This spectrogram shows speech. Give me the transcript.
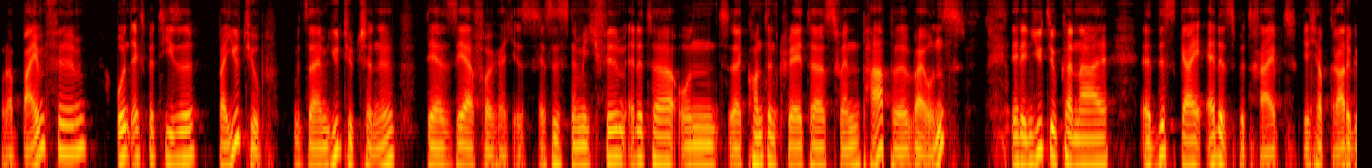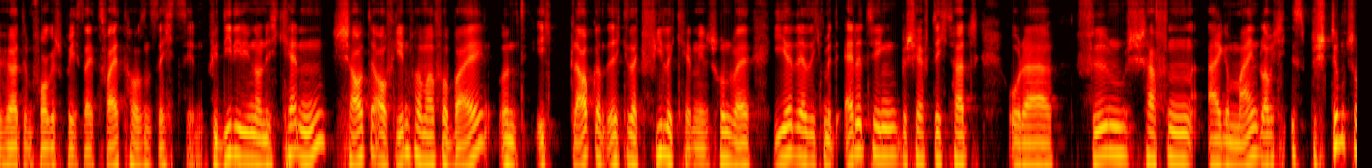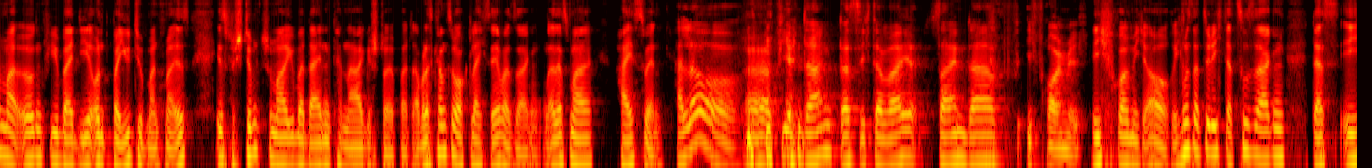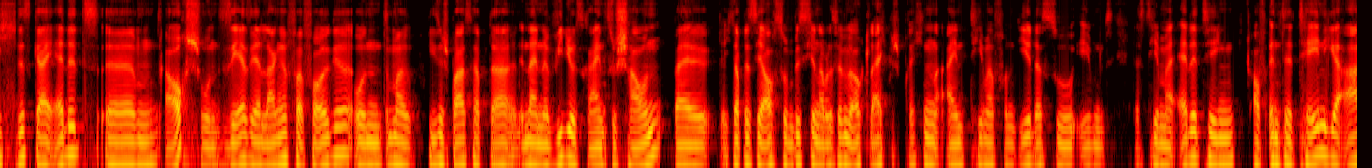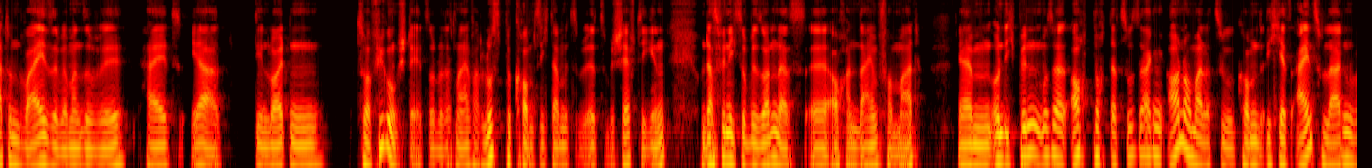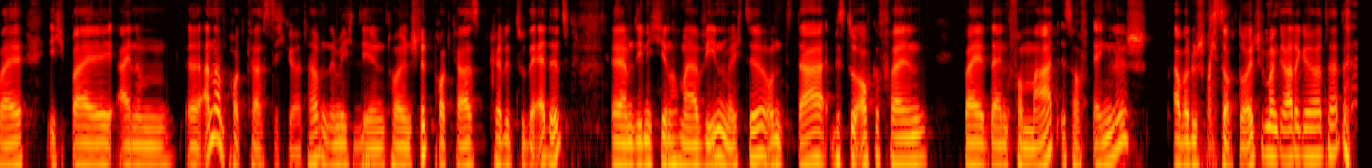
oder beim Film und Expertise bei YouTube mit seinem YouTube-Channel, der sehr erfolgreich ist. Es ist nämlich Film-Editor und äh, Content-Creator Sven Pape bei uns, der den YouTube-Kanal äh, This Guy Edits betreibt. Ich habe gerade gehört im Vorgespräch seit 2016. Für die, die ihn noch nicht kennen, schaut er auf jeden Fall mal vorbei und ich glaube ganz ehrlich gesagt, viele kennen ihn schon, weil jeder, der sich mit Editing beschäftigt hat oder Filmschaffen allgemein, glaube ich, ist bestimmt schon mal irgendwie bei dir und bei YouTube manchmal ist, ist bestimmt schon mal über deinen Kanal gestolpert. Aber das kannst du auch gleich selber sagen. Also erstmal, hi Sven. Hallo, äh, vielen Dank, dass ich dabei sein darf. Ich freue mich. Ich freue mich auch. Ich muss natürlich dazu sagen, dass ich This Guy Edit ähm, auch schon sehr, sehr lange verfolge und immer riesen Spaß habe, da in deine Videos reinzuschauen, weil ich glaube, das ist ja auch so ein bisschen, aber das werden wir auch gleich besprechen, ein Thema von dir, dass du eben das Thema Editing auf entertainige Art und Weise, wenn man so will, halt, ja, den Leuten zur Verfügung stellst oder dass man einfach Lust bekommt, sich damit äh, zu beschäftigen. Und das finde ich so besonders äh, auch an deinem Format. Ähm, und ich bin, muss auch noch dazu sagen, auch noch mal dazu gekommen, dich jetzt einzuladen, weil ich bei einem äh, anderen Podcast dich gehört habe, nämlich mhm. den tollen Schnitt-Podcast Credit to the Edit, ähm, den ich hier noch mal erwähnen möchte. Und da bist du aufgefallen, weil dein Format ist auf Englisch, aber du sprichst auch Deutsch, wie man gerade gehört hat.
